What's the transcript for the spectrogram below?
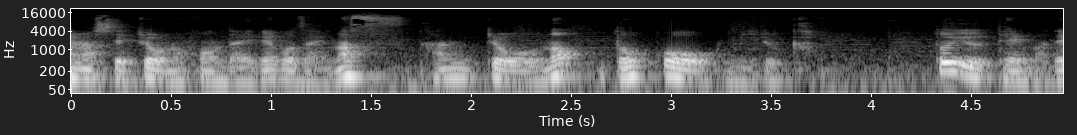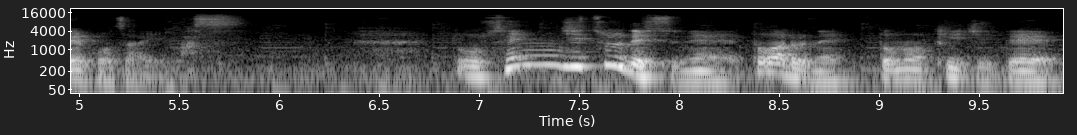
めまして今日の本題でございます。環境のどこを見るかというテーマでございます。先日ですね、とあるネットの記事で、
